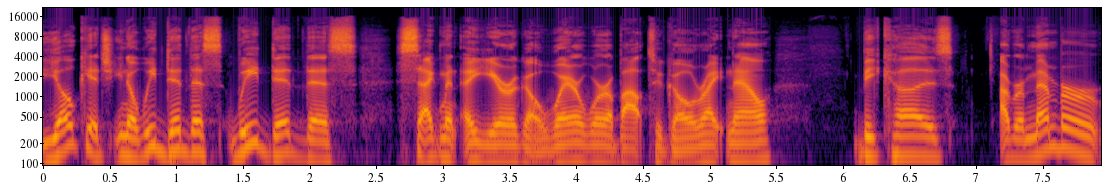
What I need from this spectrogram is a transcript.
Jokic, you know, we did this. We did this segment a year ago where we're about to go right now because I remember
